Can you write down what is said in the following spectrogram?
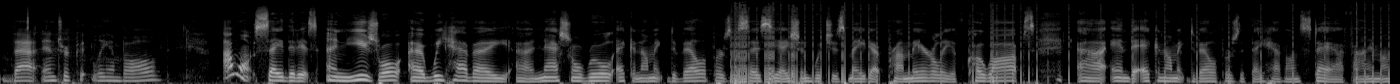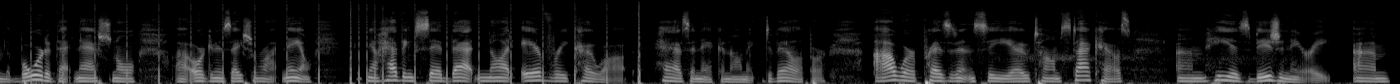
that intricately involved? I won't say that it's unusual. Uh, we have a, a, National Rural Economic Developers Association, which is made up primarily of co ops uh, and the economic developers that they have on staff. I am on the board of that national uh, organization right now. Now, having said that, not every co op has an economic developer. Our president and CEO, Tom Stackhouse, um, he is visionary. Um,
